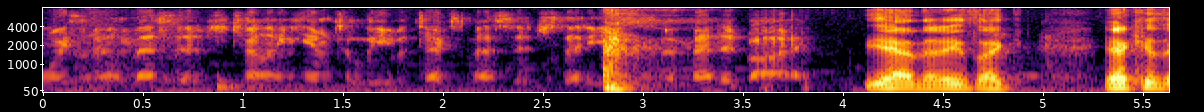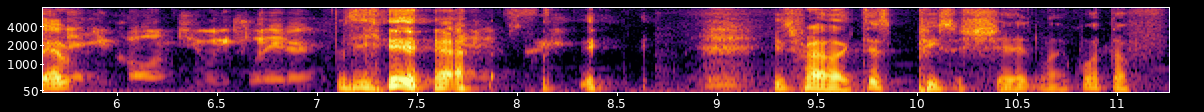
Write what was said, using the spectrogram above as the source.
voicemail message telling him to leave a text message that he's offended by. Yeah. And then he's like, yeah, because And then you call him two weeks later. yeah, he's probably like this piece of shit. Like, what the? F-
